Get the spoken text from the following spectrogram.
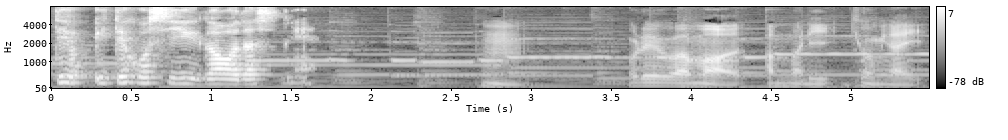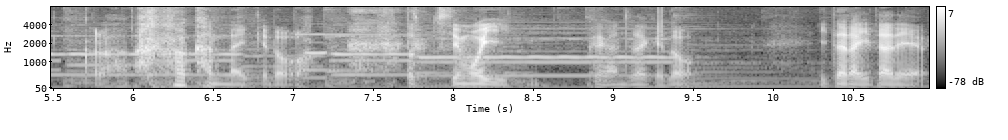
ていてほしい側だしね。うん。俺はまああんまり興味ないから わかんないけど。どっちでもいいって感じだけど。いたらいたで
